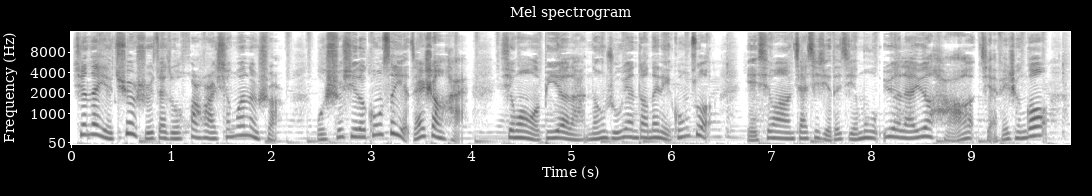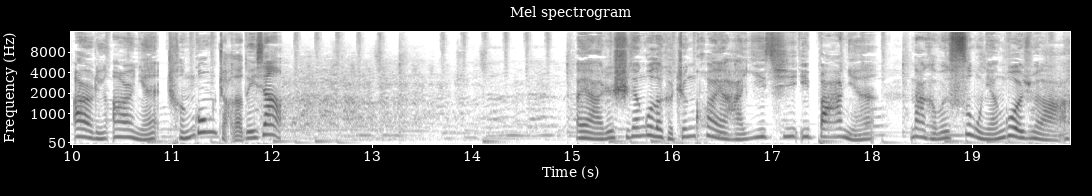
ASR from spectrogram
现在也确实在做画画相关的事儿。我实习的公司也在上海，希望我毕业了能如愿到那里工作。也希望佳琪姐的节目越来越好，减肥成功，二零二二年成功找到对象。哎呀，这时间过得可真快呀！一七一八年，那可不四五年过去了。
